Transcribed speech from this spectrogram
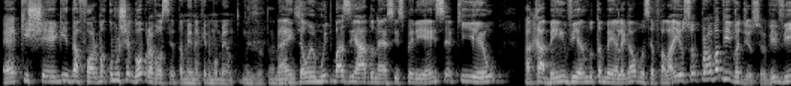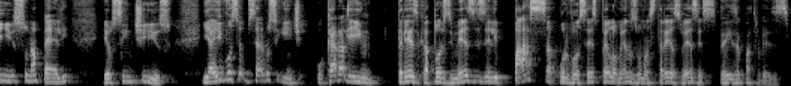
é que chegue da forma como chegou para você também naquele momento. Exatamente. Né? Então, eu muito baseado nessa experiência que eu acabei enviando também. É legal você falar, e eu sou prova viva disso. Eu vivi isso na pele, eu senti isso. E aí você observa o seguinte, o cara ali em 13, 14 meses, ele passa por vocês pelo menos umas três vezes? Três a quatro vezes.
